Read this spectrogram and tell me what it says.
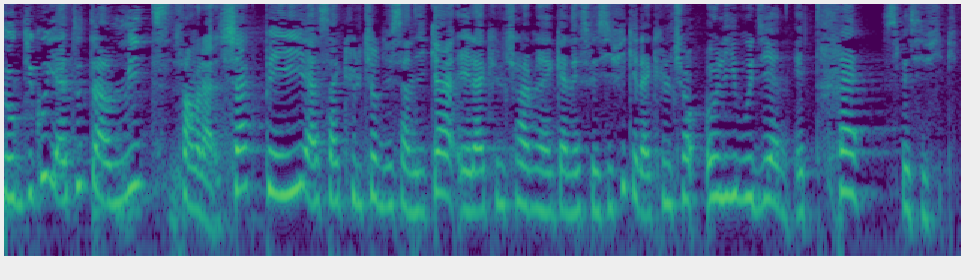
Donc du coup, il y a tout un mythe. Enfin voilà, chaque pays a sa culture du syndicat et la culture américaine est spécifique et la culture hollywoodienne est très spécifique.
